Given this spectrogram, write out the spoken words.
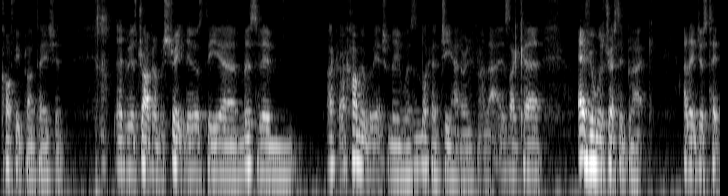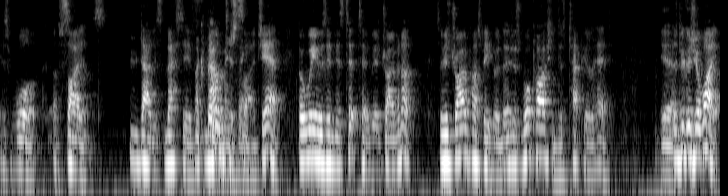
coffee plantation, and we was driving up the street, and it was the uh, Muslim. I, I can't remember what the actual name was. It's not like a jihad or anything like that. It's like uh, everyone was dressed in black, and they just take this walk of silence down this massive Like a pilgrimage mountainside. Yeah, but we was in this tuk tuk. We were driving up, so we was driving past people, and they just walk past you and just tap you on the head. Yeah, It's because you're white,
